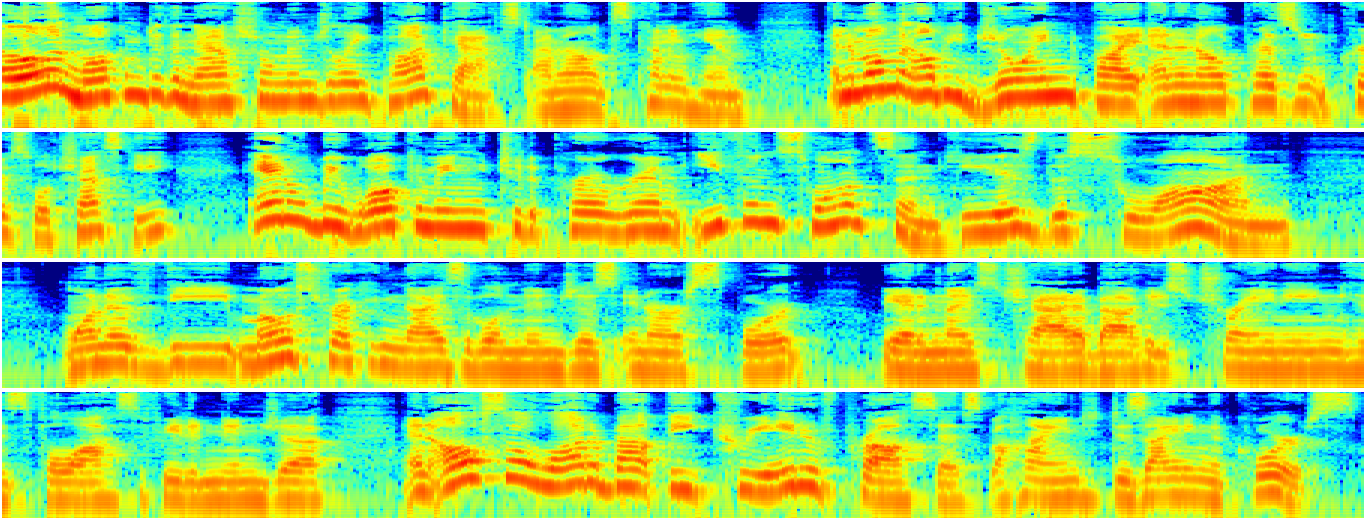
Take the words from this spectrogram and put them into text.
Hello and welcome to the National Ninja League podcast. I'm Alex Cunningham. In a moment, I'll be joined by NNL President Chris Wilczewski, and we'll be welcoming to the program Ethan Swanson. He is the Swan, one of the most recognizable ninjas in our sport. We had a nice chat about his training, his philosophy to ninja, and also a lot about the creative process behind designing a course.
